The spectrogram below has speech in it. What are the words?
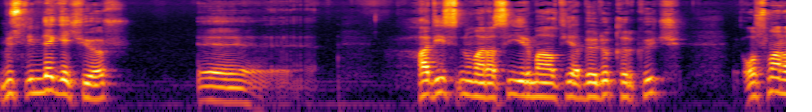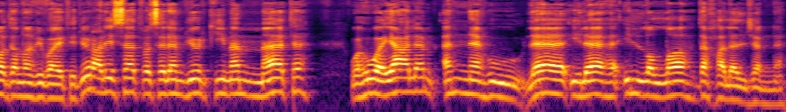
Müslim'de geçiyor. Ee, hadis numarası 26'ya bölü 43. Osman radıyallahu anh rivayet ediyor. Aleyhissalatü vesselam diyor ki men mâte ve huve ya'lem ennehu la ilahe illallah dehalel cennet.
